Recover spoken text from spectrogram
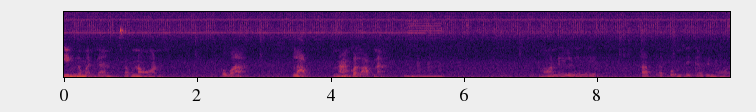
อิงก็เหมือนกันชอบนอน เพราะว่าหลับนั่งก็หลับนะอืมนอนได้เลยครับตัดผมเสร็จก็ไปนอน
